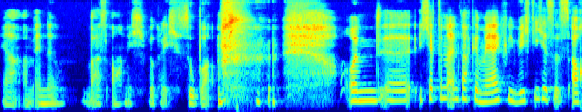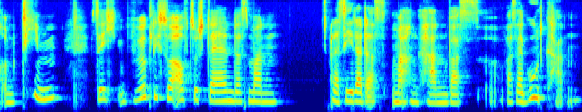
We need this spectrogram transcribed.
ja, am Ende war es auch nicht wirklich super. und äh, ich habe dann einfach gemerkt, wie wichtig es ist, auch im Team, sich wirklich so aufzustellen, dass man, dass jeder das machen kann, was, was er gut kann.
